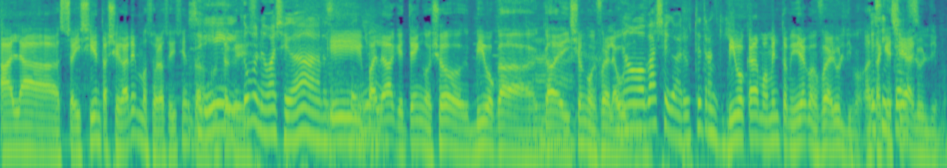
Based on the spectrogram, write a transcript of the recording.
a las 600. ¿Llegaremos a las 600? ¿Usted Sí, ¿cómo dice? no va a llegar? Y? Ah. palada que tengo yo, vivo cada, cada edición como si fuera la última. No, va a llegar, usted tranquilo. Vivo cada momento de mi vida como si fuera el último, hasta Es que sea el último.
